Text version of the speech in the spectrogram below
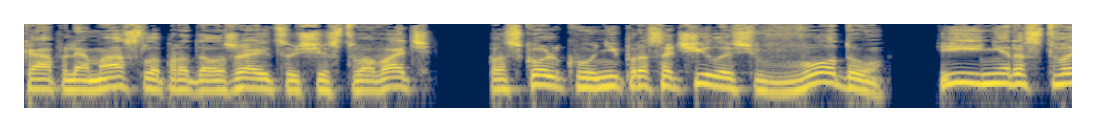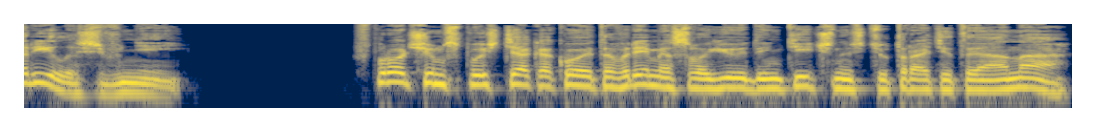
Капля масла продолжает существовать, поскольку не просочилась в воду и не растворилась в ней. Впрочем, спустя какое-то время свою идентичность утратит и она,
